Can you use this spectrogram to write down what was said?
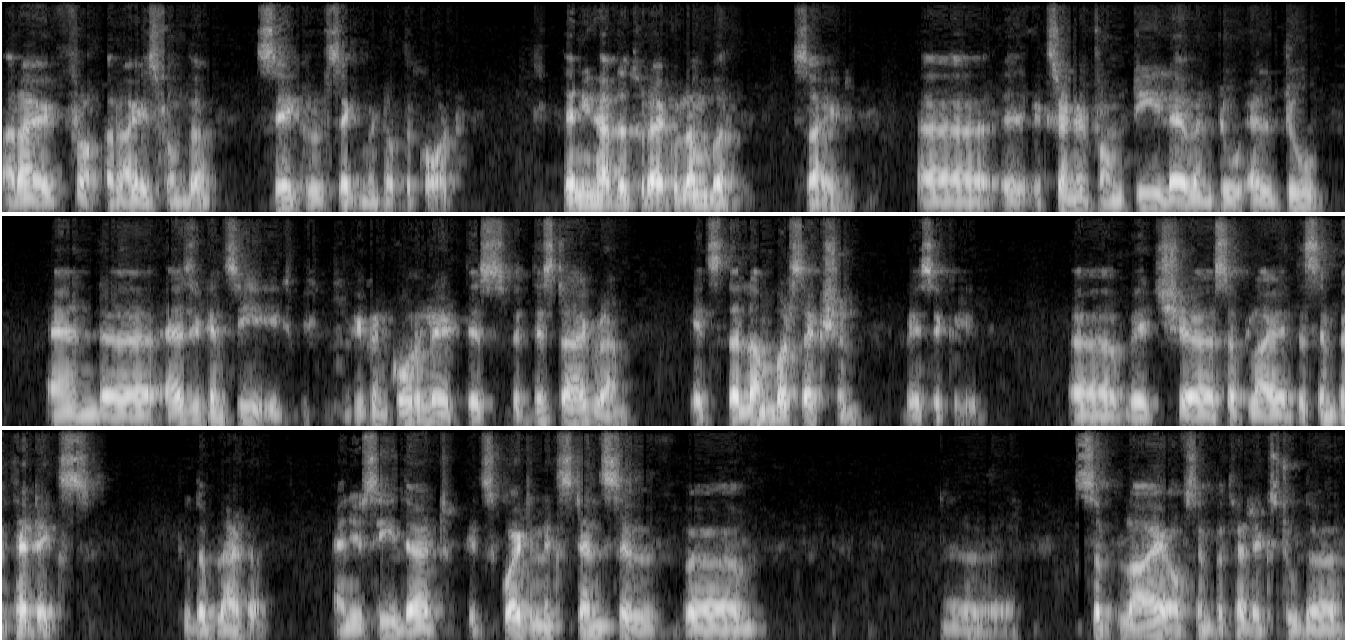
arrive from, arise from the sacral segment of the cord. Then you have the thoracolumbar side, uh, extended from T11 to L2. And uh, as you can see, if you can correlate this with this diagram, it's the lumbar section, basically, uh, which uh, supply the sympathetics to the bladder. And you see that it's quite an extensive uh, uh, supply of sympathetics to the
